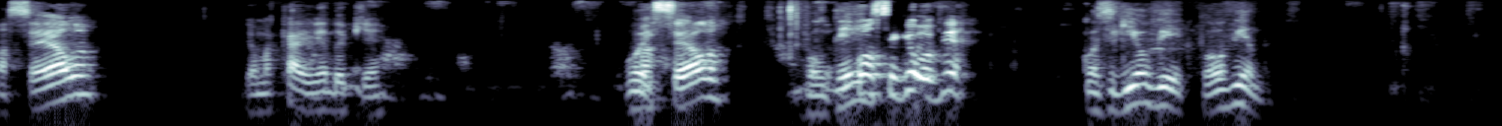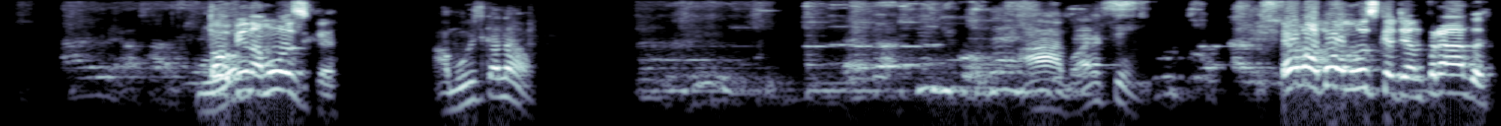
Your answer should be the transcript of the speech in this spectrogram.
Marcelo? Deu uma caída aqui. Oi. Marcelo? Voltei? Conseguiu ouvir? Consegui ouvir, tô ouvindo. Tá ouvindo a música? A música não. Ah, agora sim. É uma boa música de entrada?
